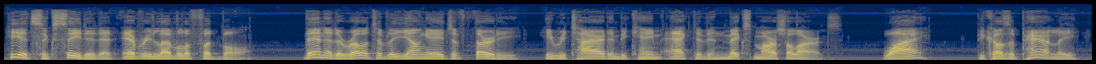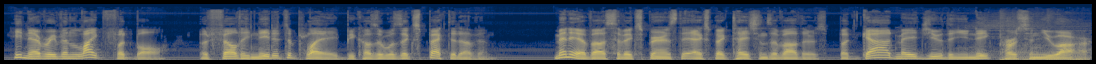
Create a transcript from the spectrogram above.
He had succeeded at every level of football. Then, at a relatively young age of 30, he retired and became active in mixed martial arts. Why? Because apparently he never even liked football but felt he needed to play because it was expected of him. Many of us have experienced the expectations of others, but God made you the unique person you are.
